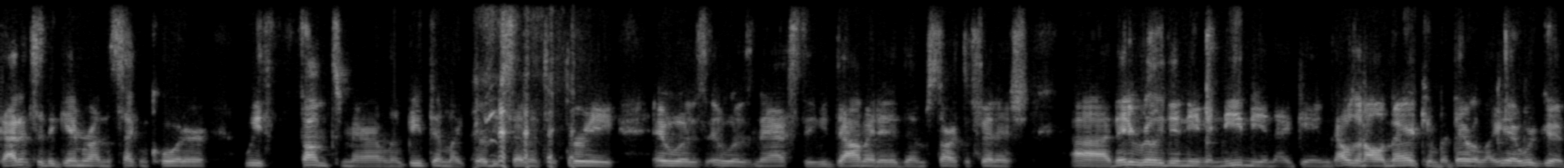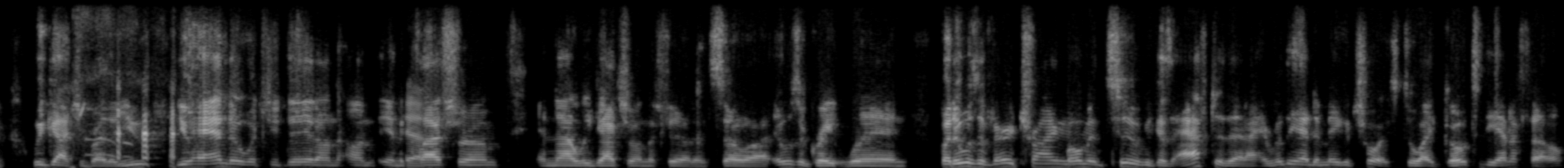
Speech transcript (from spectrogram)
got into the game around the second quarter. We thumped Maryland, beat them like 37 to 3. It was it was nasty. We dominated them start to finish. Uh, they really didn't even need me in that game. I was an all-American, but they were like, "Yeah, we're good. We got you, brother. You you handle what you did on on in the yeah. classroom, and now we got you on the field." And so uh, it was a great win, but it was a very trying moment too because after that, I really had to make a choice. Do I go to the NFL,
